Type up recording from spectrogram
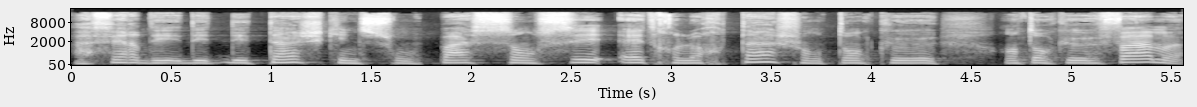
à faire des, des, des tâches qui ne sont pas censées être leurs tâches en tant que en tant que femme,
